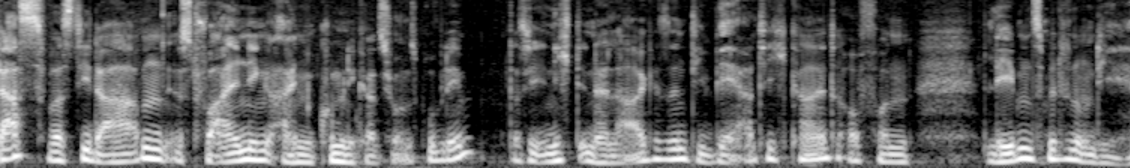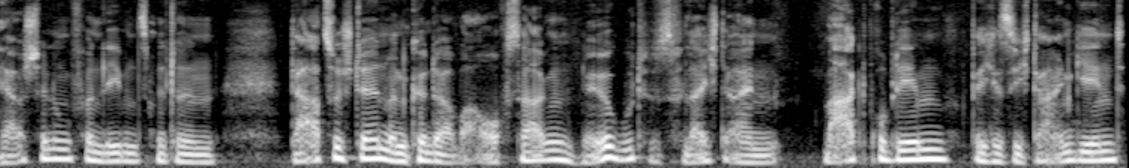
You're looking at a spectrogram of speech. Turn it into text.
das, was die da haben, ist vor allen Dingen ein Kommunikationsproblem, dass sie nicht in der Lage sind, die Wertigkeit auch von Lebensmitteln und die Herstellung von Lebensmitteln darzustellen. Man könnte aber auch sagen, ne gut, das ist vielleicht ein Marktproblem, welches sich dahingehend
